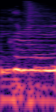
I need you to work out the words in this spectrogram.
くる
